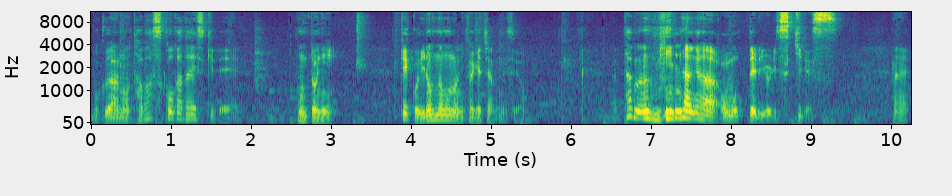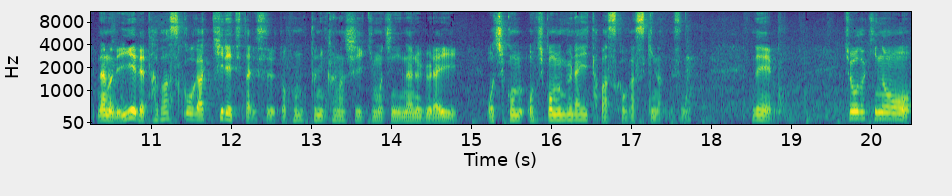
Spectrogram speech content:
僕あのタバスコが大好きで本当に結構いろんなものにかけちゃうんですよ。多分みんなが思ってるより好きです。はい、なので家でタバスコが切れてたりすると本当に悲しい気持ちになるぐらい落ち込む落ち込むぐらいタバスコが好きなんですね。でちょうど昨日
